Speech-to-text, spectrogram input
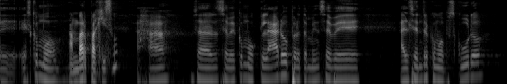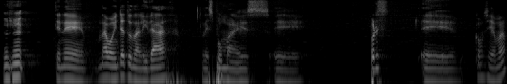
Eh, es como, ¿Ámbar pajizo? ajá, o sea, se ve como claro, pero también se ve al centro como oscuro. Tiene una bonita tonalidad. La espuma es, eh, pues, eh, ¿cómo se llama?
